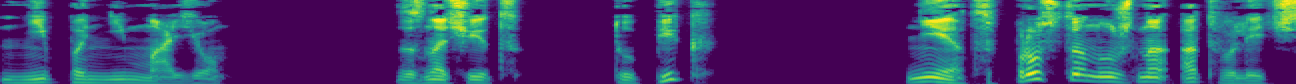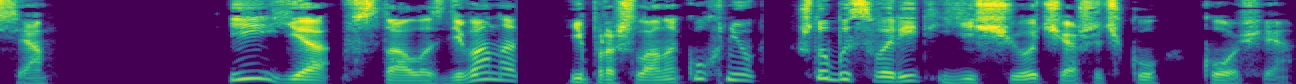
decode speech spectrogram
не понимаю. Значит, тупик? Нет, просто нужно отвлечься. И я встала с дивана и прошла на кухню, чтобы сварить еще чашечку кофе.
